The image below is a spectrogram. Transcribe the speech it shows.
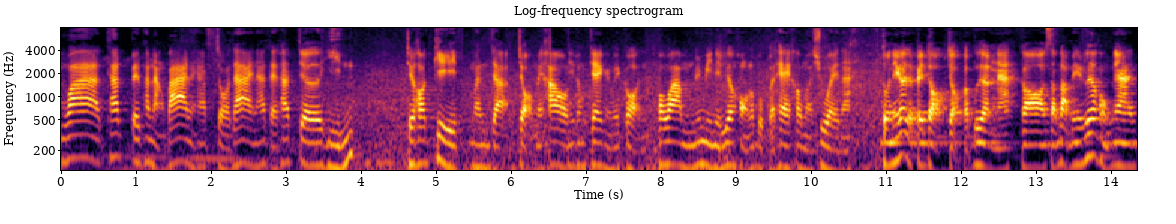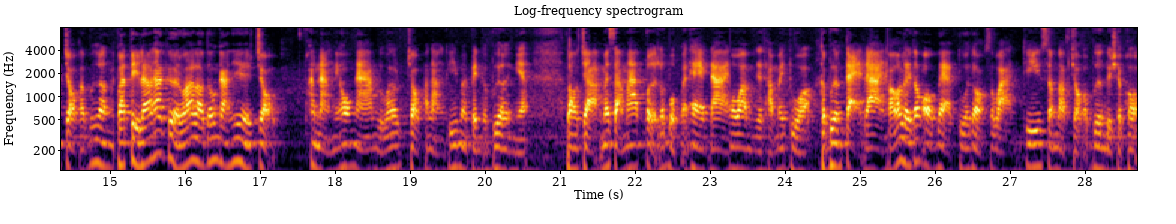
ำว่าถ้าเป็นผนังบ้านนะครับเจาะได้นะแต่ถ้าเจอหิน เจอคอนกรีตมันจะเจาะไม่เข้านี่ต้องแจ้งกันไว้ก่อน เพราะว่ามันไม่มีในเรื่องของระบบกระแทกเข้ามาช่วยนะตัวนี้ก็จะเป็นดอกเจาะกระเบื้องนะก็สำหรับในเรื่องของงานเจาะกระเบื้องปกติแล้วถ้าเกิดว่าเราต้องการที่จะเจาะผนังในห้องน้ำหรือว่าเจาะผนังที่มันเป็นกระเบื้องอย่างเงี้ย เราจะไม่สามารถเปิดระบบกระแทกได้ เพราะว่ามันจะทำให้ตัวกระเบื้องแตกได้ เขาก็เลยต้องออกแบบตัวดอกสว่านที่สำหรับเจาะกระเบื้องโดยเฉพาะ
